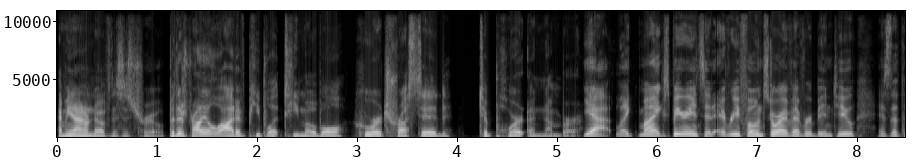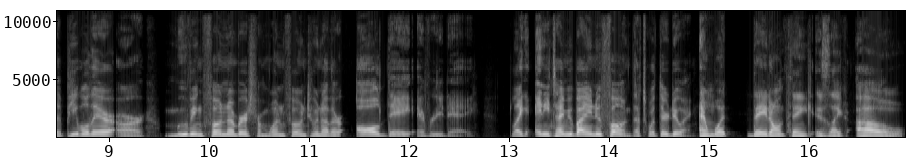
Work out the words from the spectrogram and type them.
I mean, I don't know if this is true, but there's probably a lot of people at T-Mobile who are trusted to port a number. Yeah, like my experience at every phone store I've ever been to is that the people there are moving phone numbers from one phone to another all day, every day. Like anytime you buy a new phone, that's what they're doing. And what they don't think is like, oh,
